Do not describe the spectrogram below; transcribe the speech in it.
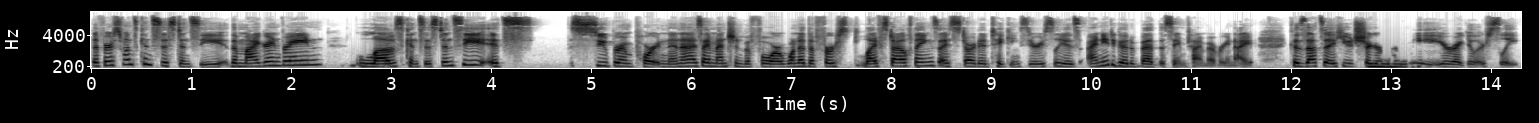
The first one's consistency. The migraine brain loves consistency. It's super important. And as I mentioned before, one of the first lifestyle things I started taking seriously is I need to go to bed the same time every night because that's a huge trigger for mm. me, irregular sleep.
